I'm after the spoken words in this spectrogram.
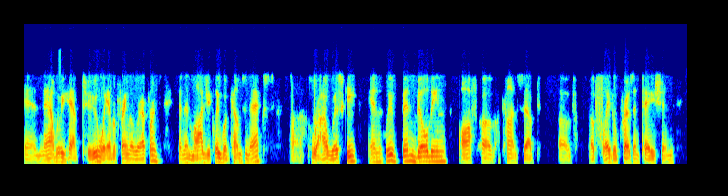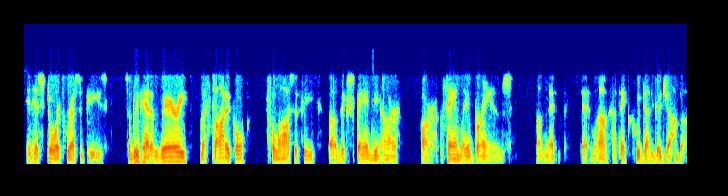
And now we have two. We have a frame of reference. And then logically, what comes next? Uh, rye whiskey. And we've been building off of a concept of, of flavor presentation and historic recipes. So we've had a very methodical philosophy of expanding our our family of brands um, that that well, I think we've done a good job of.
